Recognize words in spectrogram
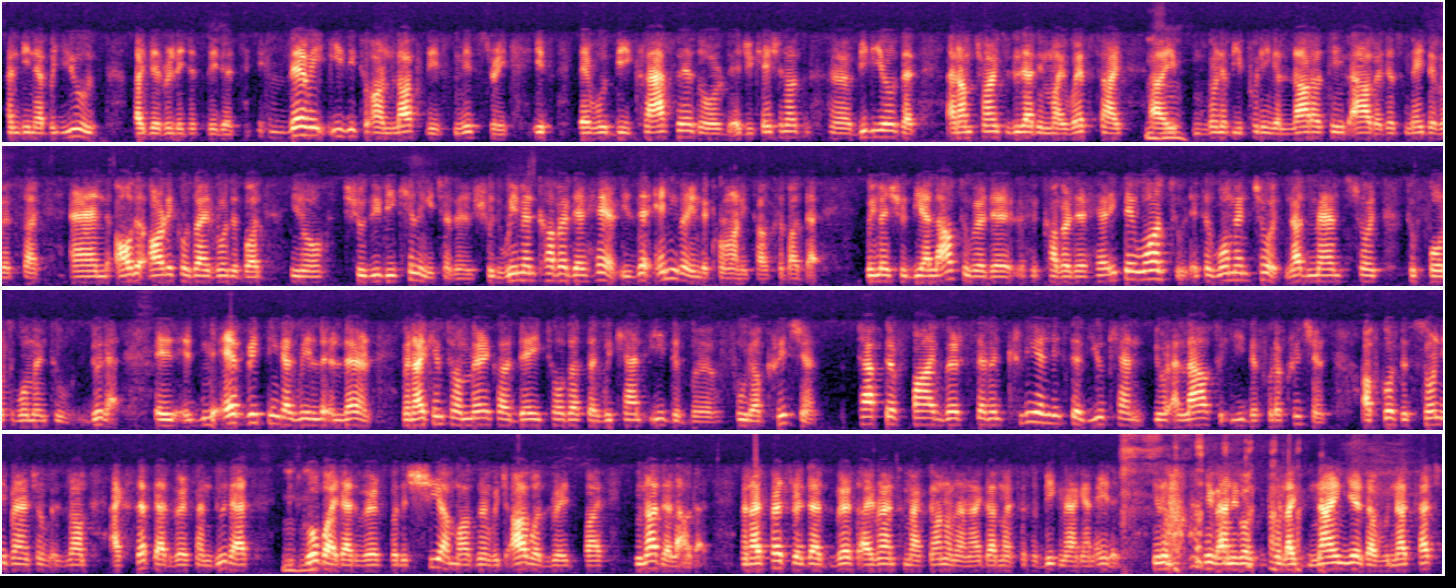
and being abused by the religious leaders. It's very easy to unlock this mystery if there would be classes or educational uh, videos that, and I'm trying to do that in my website. Mm-hmm. I'm going to be putting a lot of things out. I just made the website. And all the articles I wrote about, you know, should we be killing each other? Should women cover their hair? Is there anywhere in the Quran it talks about that? Women should be allowed to wear their, cover their hair if they want to. It's a woman's choice, not man's choice to force women to do that. It, it, everything that we learn. When I came to America, they told us that we can't eat the uh, food of Christians. Chapter 5, verse 7 clearly says you can, you're allowed to eat the food of Christians. Of course, the Sunni branch of Islam accept that verse and do that, mm-hmm. go by that verse, but the Shia Muslim, which I was raised by, do not allow that. When I first read that verse, I ran to McDonald's and I got myself a Big Mac and ate it. You know, and it was for like nine years I would not touch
